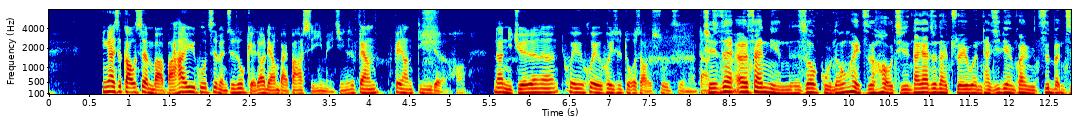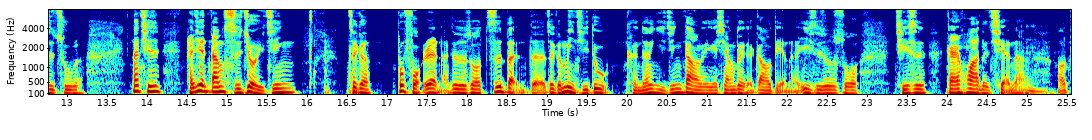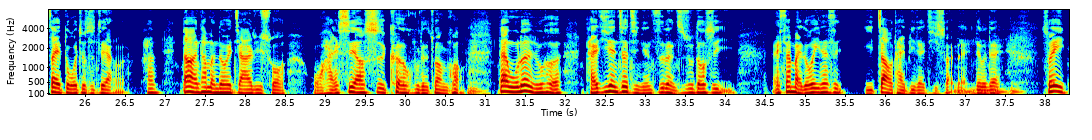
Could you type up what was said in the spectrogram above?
应该是高盛吧，把他预估资本支出给到两百八十亿美金，是非常非常低的哈。那你觉得呢？会会会是多少的数字呢？其实，在二三年的时候，股东会之后，其实大家就在追问台积电关于资本支出了。那其实台积电当时就已经这个不否认了，就是说资本的这个密集度可能已经到了一个相对的高点了。意思就是说，其实该花的钱呢、啊，哦，再多就是这样了。他当然，他们都会加一句说：“我还是要视客户的状况。”但无论如何，台积电这几年资本支出都是以哎三百多亿，那是以兆台币来计算的，对不对？所以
